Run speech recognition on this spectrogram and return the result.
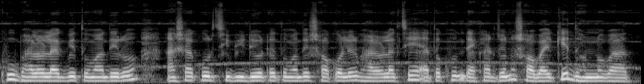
খুব ভালো লাগবে তোমাদেরও। আশা করছি ভিডিওটা তোমাদের সকলের ভালো লাগছে। এতক্ষণ দেখার জন্য সবাইকে ধন্যবাদ।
